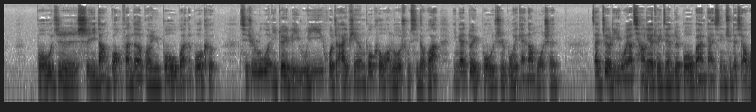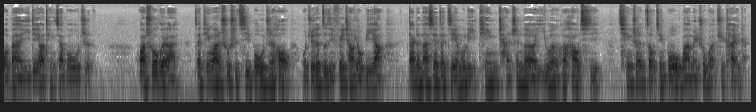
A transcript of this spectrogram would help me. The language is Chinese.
博物志是一档广泛的关于博物馆的播客。其实，如果你对李如一或者 IPN 播客网络熟悉的话，应该对博物志不会感到陌生。在这里，我要强烈推荐对博物馆感兴趣的小伙伴一定要听一下博物志。话说回来，在听完数十期博物志后，我觉得自己非常有必要带着那些在节目里听产生的疑问和好奇，亲身走进博物馆、美术馆去看一看。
